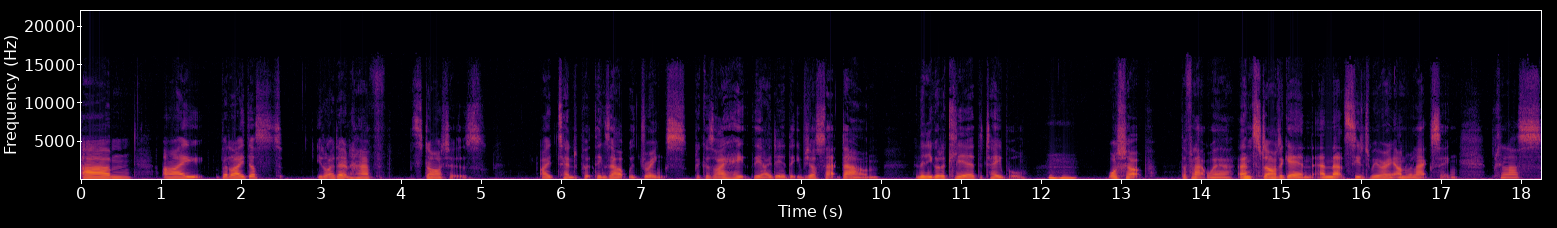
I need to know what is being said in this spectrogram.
Um, I, but I just, you know, I don't have starters. I tend to put things out with drinks because I hate the idea that you've just sat down and then you've got to clear the table, mm-hmm. wash up the flatware, and start again. And that seems to be very unrelaxing. Plus,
